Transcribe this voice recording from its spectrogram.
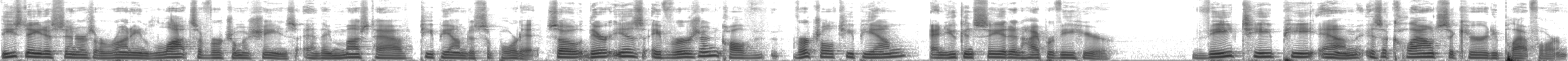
These data centers are running lots of virtual machines, and they must have TPM to support it. So there is a version called Virtual TPM, and you can see it in Hyper V here. VTPM is a cloud security platform.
